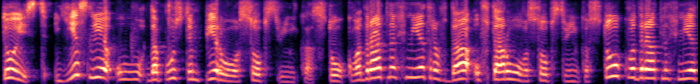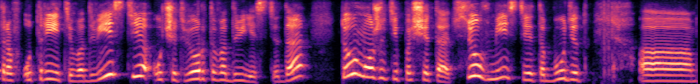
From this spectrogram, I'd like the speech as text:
То есть, если у, допустим, первого собственника 100 квадратных метров, да, у второго собственника 100 квадратных метров, у третьего 200, у четвертого 200, да, то вы можете посчитать. Все вместе это будет... Э,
